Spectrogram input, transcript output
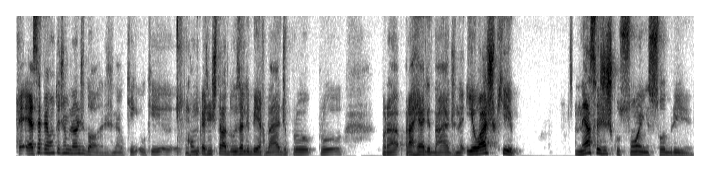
é, essa é a pergunta de um milhão de dólares, né? O que, o que, como que a gente traduz a liberdade para a realidade, né? E eu acho que nessas discussões sobre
